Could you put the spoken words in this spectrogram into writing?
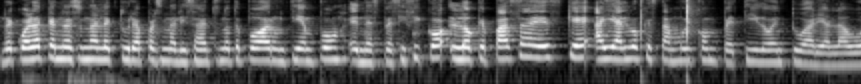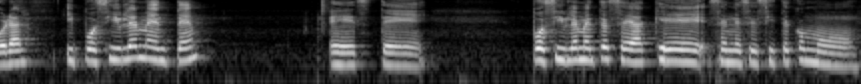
Recuerda que no es una lectura personalizada, entonces no te puedo dar un tiempo en específico. Lo que pasa es que hay algo que está muy competido en tu área laboral y posiblemente, este, posiblemente sea que se necesite como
